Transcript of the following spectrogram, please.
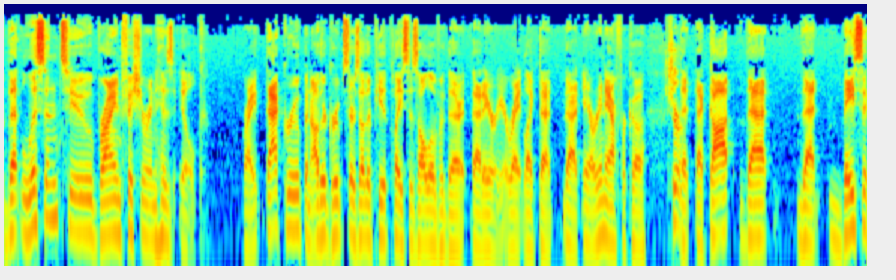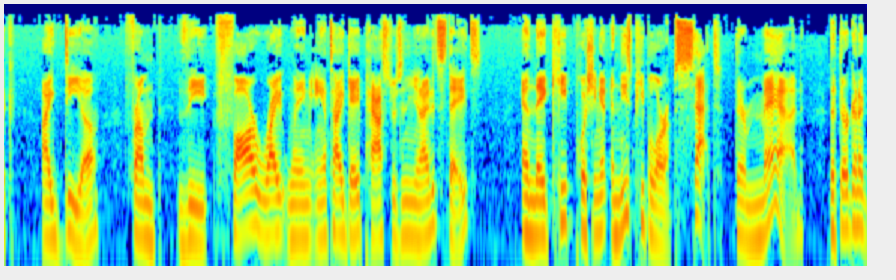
that listen to Bryan Fischer and his ilk, right? That group and other groups. There's other places all over there, that area, right? Like that that area in Africa. Sure. That that got that that basic idea from the far right wing anti gay pastors in the United States, and they keep pushing it. And these people are upset. They're mad that they're gonna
